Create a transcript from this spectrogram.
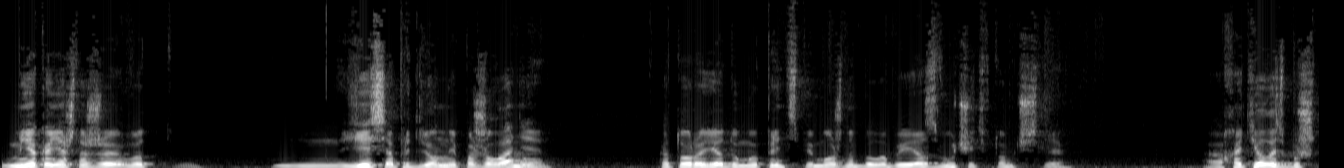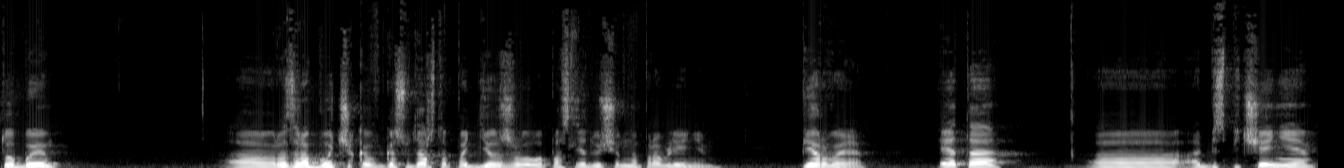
У меня, конечно же, вот есть определенные пожелания, которые, я думаю, в принципе, можно было бы и озвучить в том числе – Э, хотелось бы, чтобы э, разработчиков государство поддерживало по следующим направлениям. Первое – это э, обеспечение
